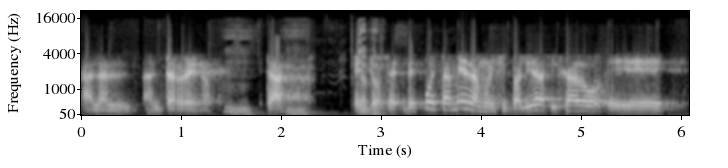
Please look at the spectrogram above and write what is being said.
al, al, terreno. ¿está? Entonces, después también la municipalidad ha fijado eh,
